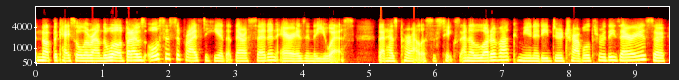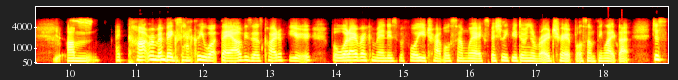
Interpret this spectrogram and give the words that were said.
not the case all around the world. But I was also surprised to hear that there are certain areas in the US that has paralysis ticks, and a lot of our community do travel through these areas. So, yes. um, I can't remember exactly what they are because there's quite a few. But what I recommend is before you travel somewhere, especially if you're doing a road trip or something like that, just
